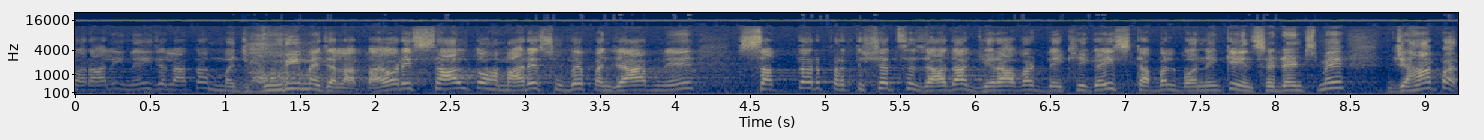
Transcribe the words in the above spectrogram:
पराली नहीं जलाता मजबूरी में जलाता है और इस साल तो हमारे सूबे पंजाब ने 70 प्रतिशत से ज्यादा गिरावट देखी गई स्टबल बर्निंग के इंसिडेंट्स में जहां पर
